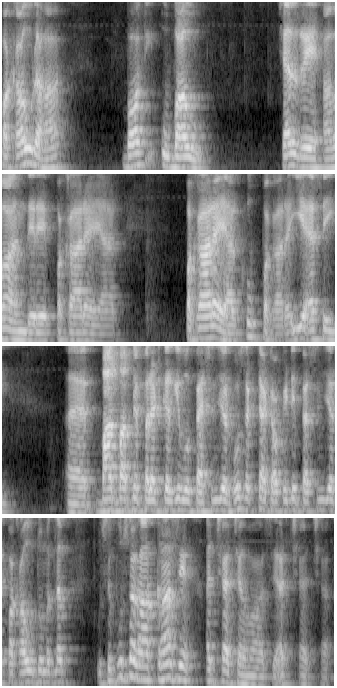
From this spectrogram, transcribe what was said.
पकाऊ रहा, बहुत ही उबाऊ। चल रहे हवा अंधेरे पका रहे यार। पका रहा है यार, खूब पका रहा है। ये ऐसे ही बात बात में पलट करके वो पैसेंजर हो सकता है टॉकेटिव पैसेंजर पकाऊ तो मतलब उससे पूछता आप कहाँ से अच्छा अच्छा वहाँ से अच्छा अच्छा।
